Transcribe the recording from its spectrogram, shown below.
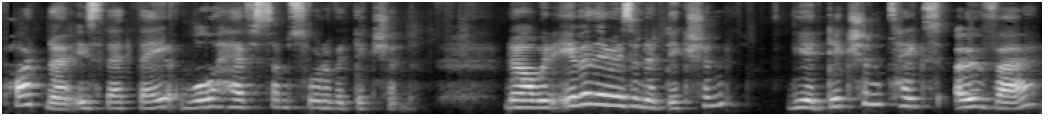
partner is that they will have some sort of addiction. Now, whenever there is an addiction, the addiction takes over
